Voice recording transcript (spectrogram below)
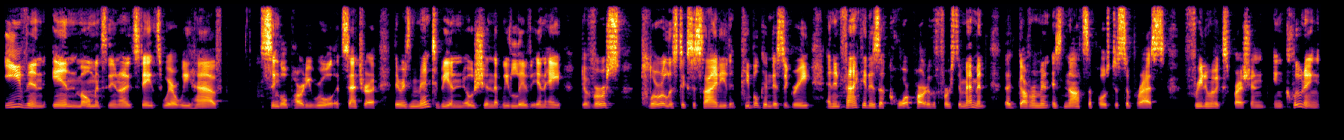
even in moments in the United States where we have single party rule, etc. There is meant to be a notion that we live in a diverse pluralistic society that people can disagree. And in fact, it is a core part of the First Amendment that government is not supposed to suppress freedom of expression, including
